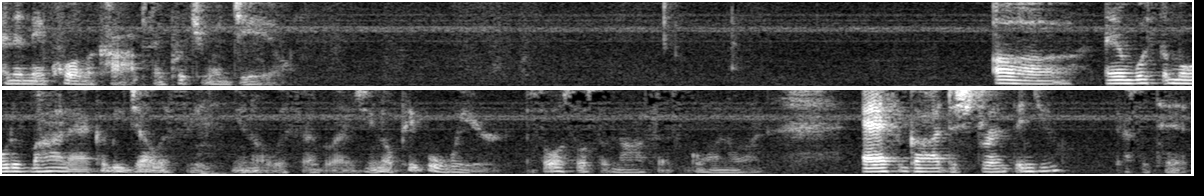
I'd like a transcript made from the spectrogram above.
and then they'll call the cops and put you in jail. Uh, and what's the motive behind that? Could be jealousy, you know, with siblings. You know, people weird. It's all sorts of nonsense going on. Ask God to strengthen you. That's a tip.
